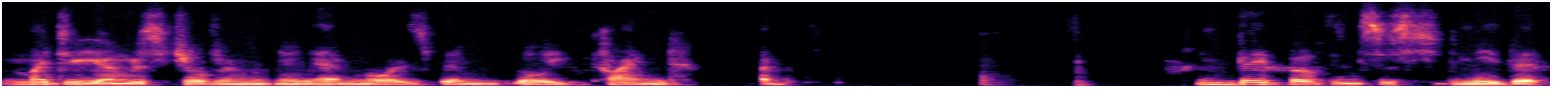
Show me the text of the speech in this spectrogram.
my two youngest children haven't always been really kind they both insisted to me that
